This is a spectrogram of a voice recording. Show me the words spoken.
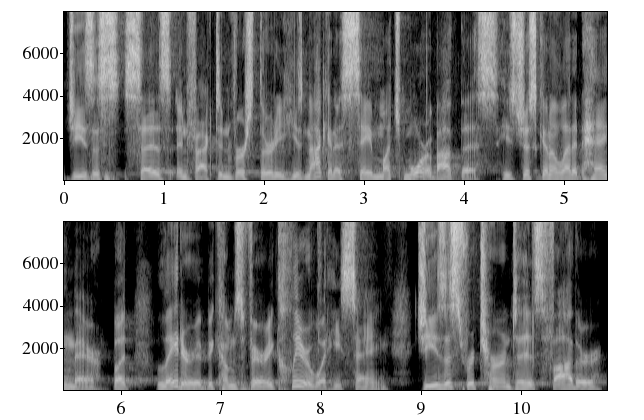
Jesus says, in fact, in verse 30, he's not going to say much more about this. He's just going to let it hang there. But later it becomes very clear what he's saying. Jesus' return to his Father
